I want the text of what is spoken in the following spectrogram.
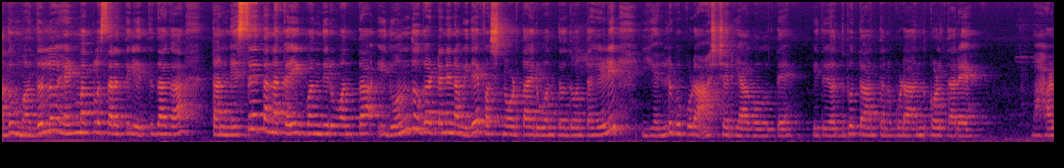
ಅದು ಮೊದಲು ಹೆಣ್ಮಕ್ಳು ಸರತಿಲಿ ಎತ್ತಿದಾಗ ತನ್ನ ಹೆಸರೇ ತನ್ನ ಕೈಗೆ ಬಂದಿರುವಂಥ ಇದೊಂದು ಘಟನೆ ನಾವು ಇದೇ ಫಸ್ಟ್ ನೋಡ್ತಾ ಇರುವಂಥದ್ದು ಅಂತ ಹೇಳಿ ಎಲ್ರಿಗೂ ಕೂಡ ಆಶ್ಚರ್ಯ ಆಗೋಗುತ್ತೆ. ಇದು ಅದ್ಭುತ ಅಂತಲೂ ಕೂಡ ಅಂದ್ಕೊಳ್ತಾರೆ. ಬಹಳ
